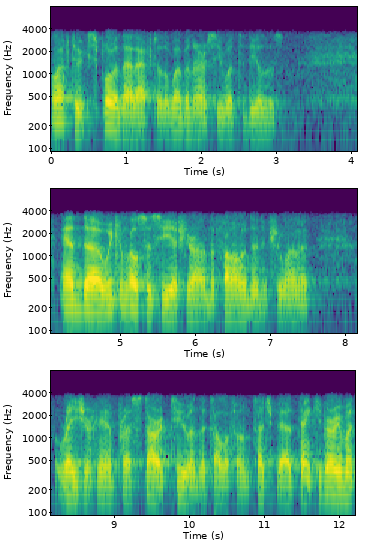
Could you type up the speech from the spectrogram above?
We'll have to explore that after the webinar, see what the deal is. And uh, we can also see if you're on the phone and if you want to raise your hand, press star two on the telephone touchpad. Thank you very much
